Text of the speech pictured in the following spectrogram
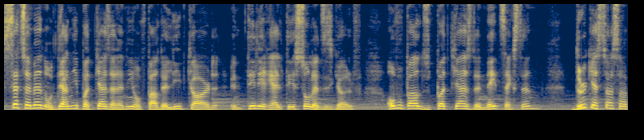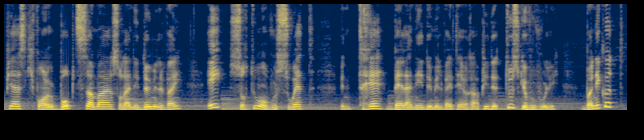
Cette semaine, au dernier podcast de l'année, on vous parle de Lead Card, une télé-réalité sur le disc golf. On vous parle du podcast de Nate Sexton, deux questions à 100 pièces qui font un beau petit sommaire sur l'année 2020 et surtout, on vous souhaite une très belle année 2021 remplie de tout ce que vous voulez. Bonne écoute!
